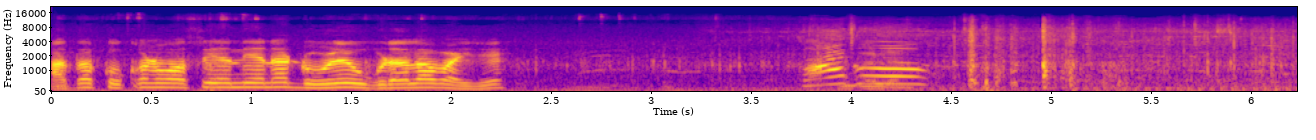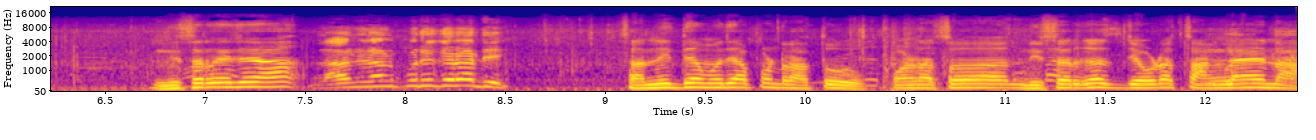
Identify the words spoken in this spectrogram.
आता कोकणवासियांनी यांना डोळे उघडायला पाहिजे. निसर्गाच्या लावणी लावून पुरी करा दे सान्निध्यामध्ये आपण राहतो. पण असं निसर्ग जेवढा चांगला आहे ना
